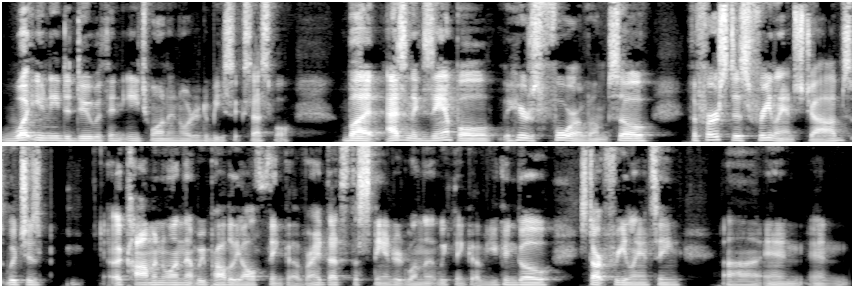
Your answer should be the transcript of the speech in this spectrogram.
what you need to do within each one in order to be successful. But as an example, here's four of them. So the first is freelance jobs, which is a common one that we probably all think of, right? That's the standard one that we think of. You can go start freelancing uh, and and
